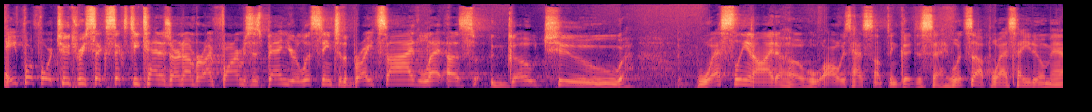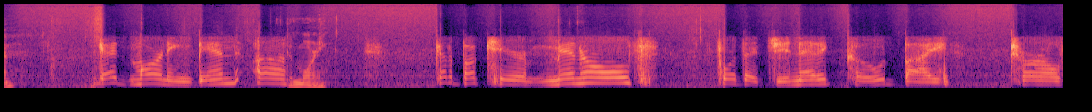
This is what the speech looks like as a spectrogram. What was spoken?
844-236-6010 is our number. I'm Pharmacist Ben. You're listening to The Bright Side. Let us go to Wesley in Idaho, who always has something good to say. What's up, Wes? How you doing, man? Good morning, Ben. Uh, good morning got a book here, Minerals for the Genetic Code by Charles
